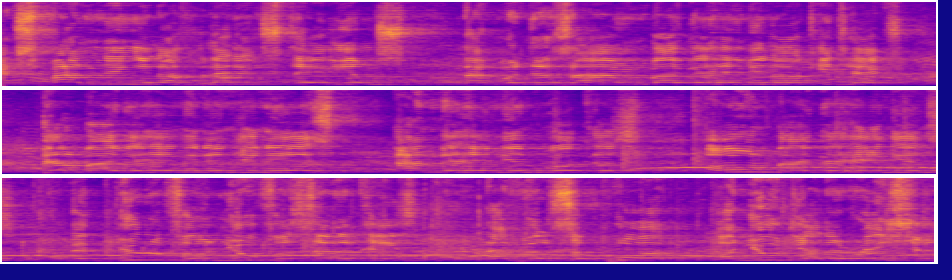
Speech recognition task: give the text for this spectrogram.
expanding in athletic stadiums that were designed by Bahamian architects, built by Bahamian engineers, and Bahamian workers, owned by Bahamians, with beautiful new facilities that will support a new generation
